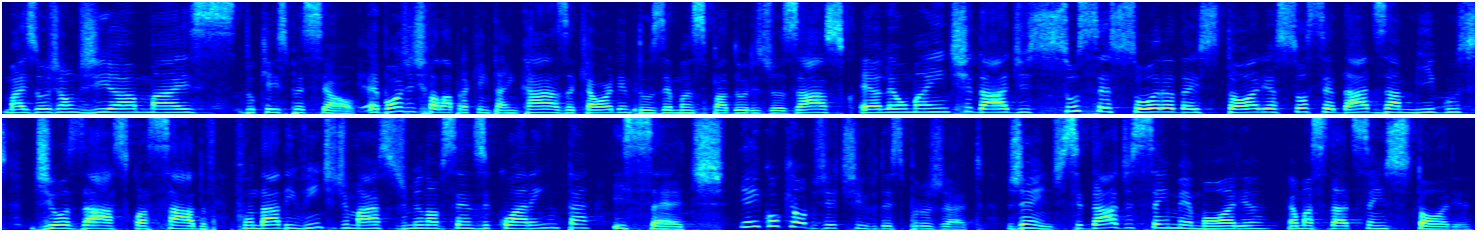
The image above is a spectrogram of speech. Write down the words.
mas hoje é um dia mais do que especial. É bom a gente falar para quem está em casa que a Ordem dos Emancipadores de Osasco ela é uma entidade sucessora da história Sociedades Amigos de Osasco, assado, fundada em 20 de março de 1947. E aí, qual que é o objetivo desse projeto? Gente, cidade sem memória é uma cidade sem história.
